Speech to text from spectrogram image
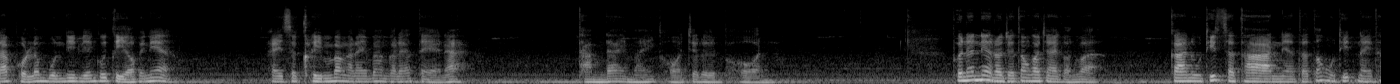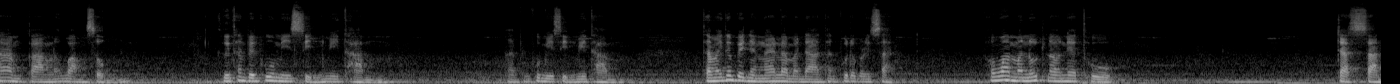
รับผลบุญที่เลี้ยงก๋วยเตี๋ยวไปเนี่ย ไอศครีมบ้างอะไรบ้างก็แล้วแต่นะทำได้ไหมขอเจริญพร เพราะนั้นเนี่ยเราจะต้องเข้าใจก่อนว่า การอุทิศทานเนี่ยจะต้องอุทิศในท่ามกลางระหว่างสงฆ์คือท่านเป็นผู้มีศีลมีธรรมเป็นผู้มีศีลมีธรรมทำไมต้องเป็นอย่างนั้นละบรรดาท่านพุทธบริษัท เพราะว่ามนุษย์เราเนี่ยถูก จัดสรร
